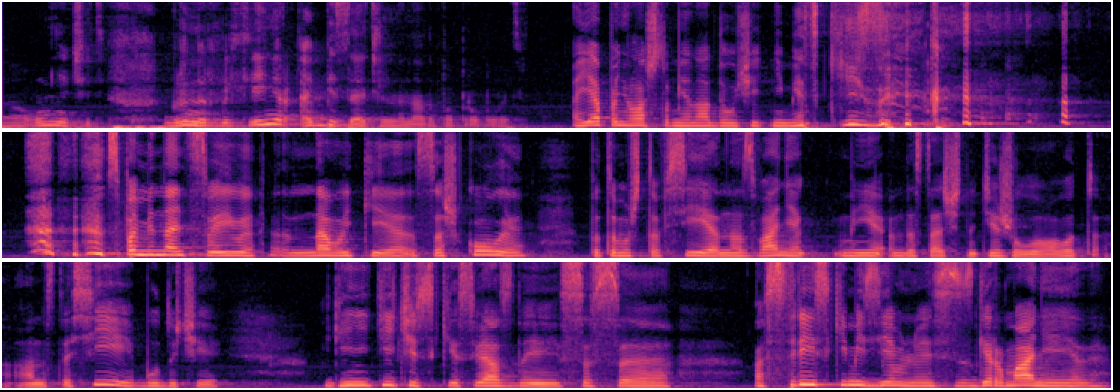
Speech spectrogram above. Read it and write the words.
а, умничать. Грюнер Вильфлинер обязательно надо попробовать. А я поняла, что мне надо учить немецкий язык. вспоминать свои навыки со школы, потому что все названия мне достаточно тяжело. А вот Анастасии, будучи генетически связанной с, с австрийскими землями, с Германией,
